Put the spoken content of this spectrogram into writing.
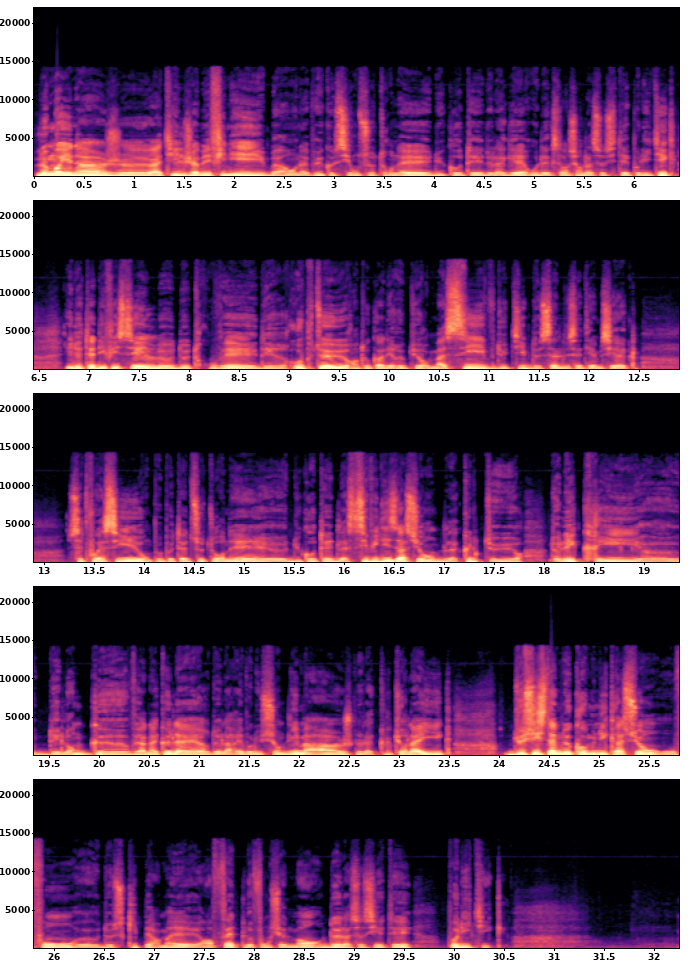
Le Moyen Âge euh, a-t-il jamais fini? Ben, On a vu que si on se tournait du côté de la guerre ou de l'extension de la société politique, il était difficile de trouver des ruptures, en tout cas des ruptures massives du type de celles du 7e siècle. Cette fois-ci, on peut peut-être se tourner euh, du côté de la civilisation, de la culture, de l'écrit, euh, des langues vernaculaires, de la révolution de l'image, de la culture laïque, du système de communication, au fond, de ce qui permet en fait le fonctionnement de la société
